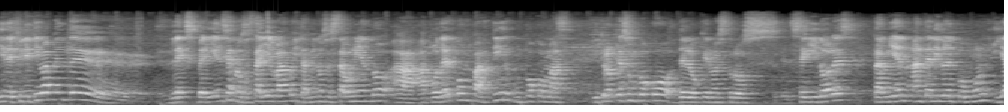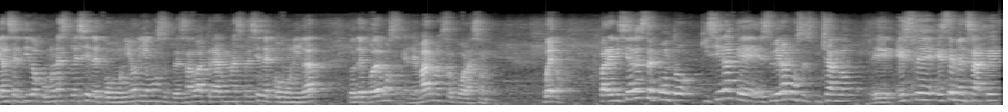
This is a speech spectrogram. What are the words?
Y definitivamente la experiencia nos está llevando y también nos está uniendo a, poder compartir un poco más. Y creo que es un poco de lo que nuestros seguidores también han tenido en común y han sentido como una especie de comunión y hemos empezado a crear una especie de comunidad donde podemos elevar nuestro corazón. Bueno, para iniciar este punto, quisiera que estuviéramos escuchando eh, este, este mensaje,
